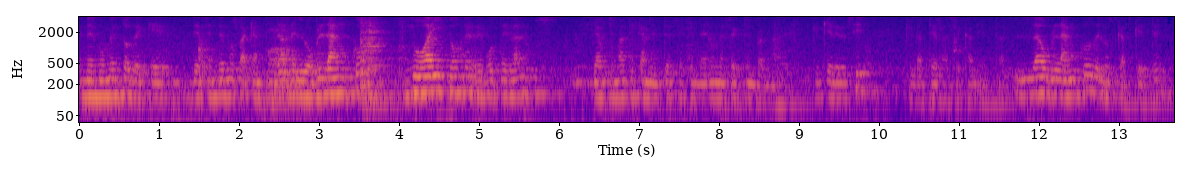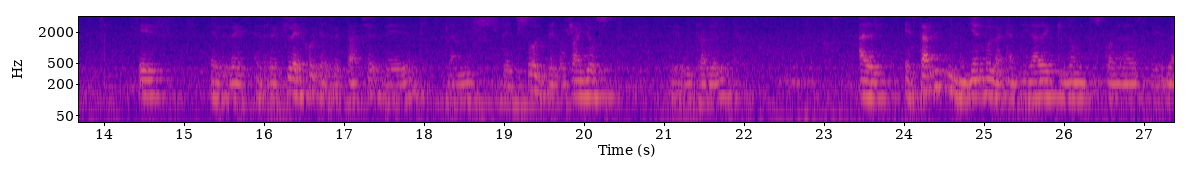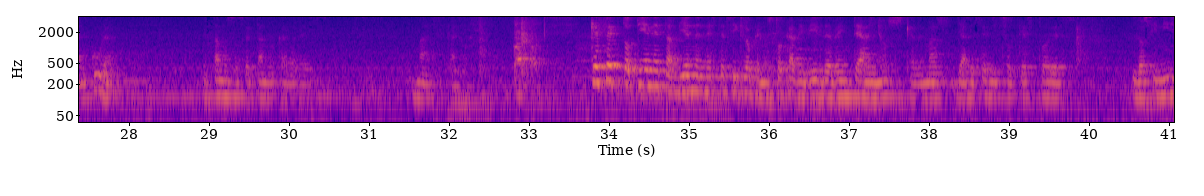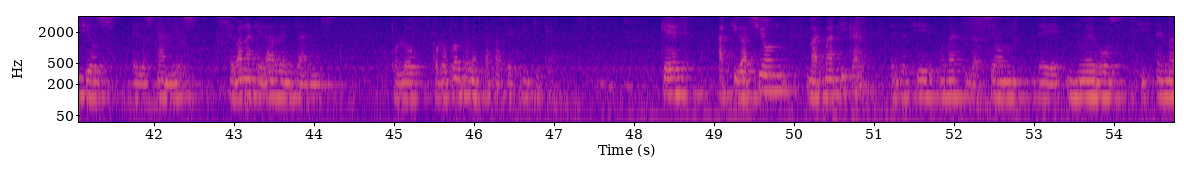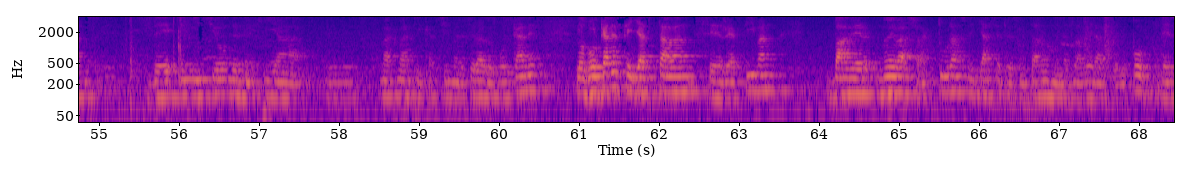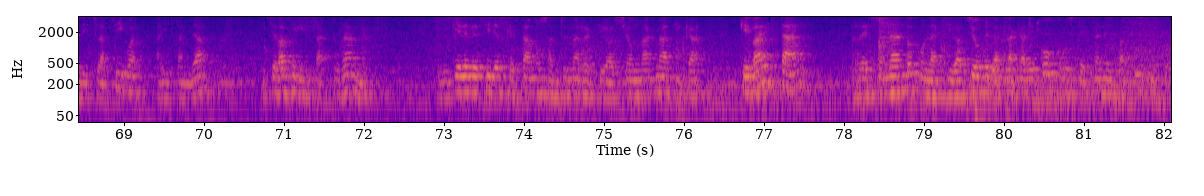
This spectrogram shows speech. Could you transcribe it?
en el momento de que descendemos la cantidad de lo blanco, no hay donde rebote la luz y automáticamente se genera un efecto invernadero. ¿Qué quiere decir? Que la Tierra se calienta. Lo blanco de los casquetes es el, reflejo y el retache de la luz del sol, de los rayos eh, ultravioleta. Al estar disminuyendo la cantidad de kilómetros cuadrados de blancura, estamos aceptando cada vez más calor. ¿Qué efecto tiene también en este ciclo que nos toca vivir de 20 años? Que además ya les he dicho que esto es los inicios de los cambios. Se van a quedar 20 años, por lo, por lo pronto en esta fase crítica, que es activación magmática, es decir, una activación de nuevos sistemas de emisión de energía eh, magmática, si me refiero a los volcanes. Los volcanes que ya estaban se reactivan, va a haber nuevas fracturas, ya se presentaron en las laderas del Pop, del Iztaccíhuatl, ahí están ya, y se va a seguir fracturando. Lo que quiere decir es que estamos ante una reactivación magmática que va a estar resonando con la activación de la placa de Cocos que está en el Pacífico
